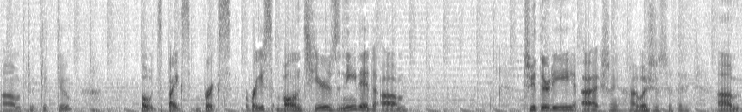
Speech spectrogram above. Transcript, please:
Um, do do do. Boats, bikes, bricks, race volunteers needed. Um, two thirty. Uh, actually, I wish it was two thirty. Um,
